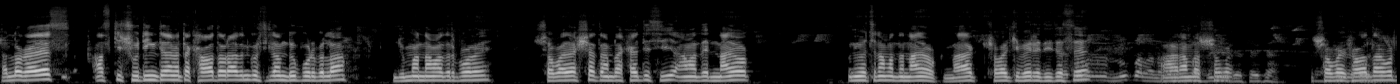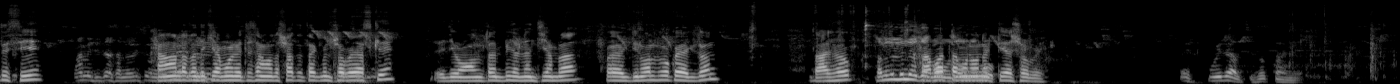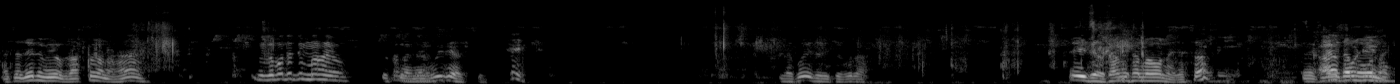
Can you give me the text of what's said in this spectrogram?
Hello guys আজকে shooting time একটা খাওয়া দাওয়ার আয়োজন করছিলাম দুপুরবেলা, জুম্মার নামাজের পরে। সবাই একসাথে আমরা খাইতেছি। আমাদের নায়ক, উনি হচ্ছেন আমাদের নায়ক। নায়ক সবাইকে বেড়ে দিতেছে। আর আমরা সবাই সবাই খাওয়া দাওয়া করতেছি। খানাটা জানি কেমন হইতেছে, আমাদের সাথে থাকবেন সবাই আজকে। এই যে অন টাইম পিজা আনছি আমরা। কয়েকদিন অল্প কয়েকজন। যাই হোক, খাবারটা মনে অনেক টেস্ট হবে। আচ্ছা যে তুমি রাগ করো না হ্যাঁ। বুঝতে যাচ্ছি কই দিচ্ছে পুরা? এই দেখো সামনে সামনে হব না দেখছ? সামনে সামনে হব না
